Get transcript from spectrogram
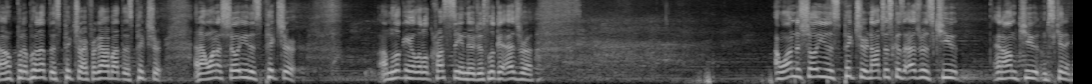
I'll put, put up this picture. I forgot about this picture. And I want to show you this picture. I'm looking a little crusty in there. Just look at Ezra. I wanted to show you this picture, not just because Ezra's cute and I'm cute. I'm just kidding.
